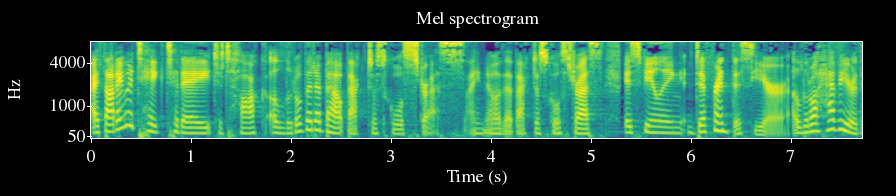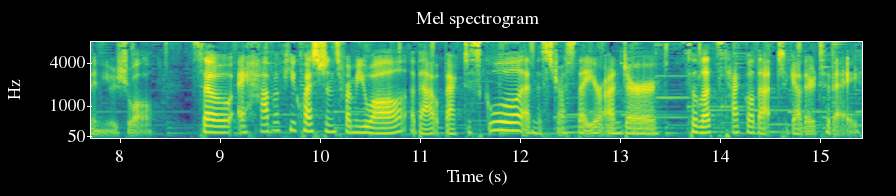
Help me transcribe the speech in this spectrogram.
I thought I would take today to talk a little bit about back to school stress. I know that back to school stress is feeling different this year, a little heavier than usual. So, I have a few questions from you all about back to school and the stress that you're under. So, let's tackle that together today.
